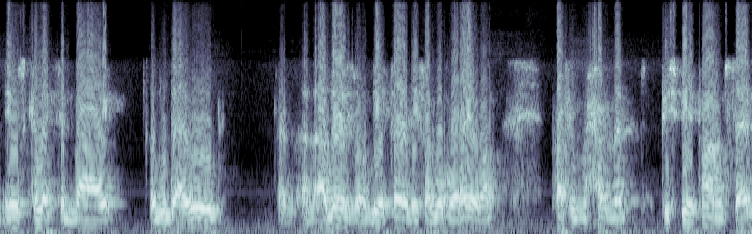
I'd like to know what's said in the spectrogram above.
It was collected by Abu Dawood and, and others on the authority of Abu. Prophet Muhammad, peace be upon him, said,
